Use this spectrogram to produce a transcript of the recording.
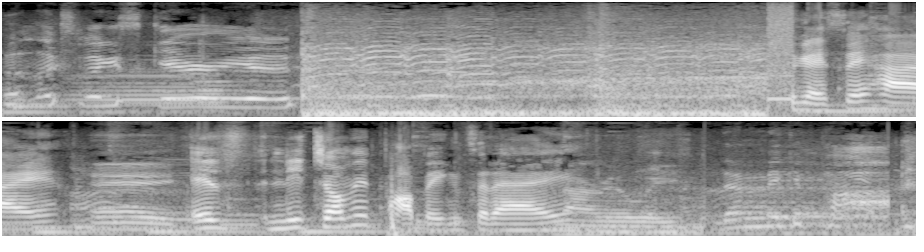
It looks very scary. Okay, say hi. Hey. Is Nichome popping today? Not really. Then make it pop. oh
